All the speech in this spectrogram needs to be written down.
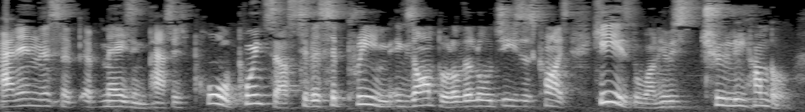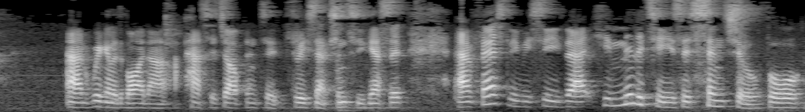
And in this amazing passage, Paul points us to the supreme example of the Lord Jesus Christ. He is the one who is truly humble. And we're going to divide our passage up into three sections, you guess it. And firstly, we see that humility is essential for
